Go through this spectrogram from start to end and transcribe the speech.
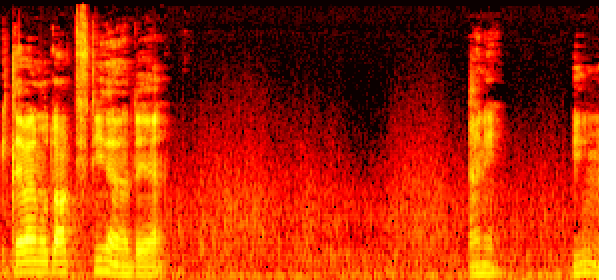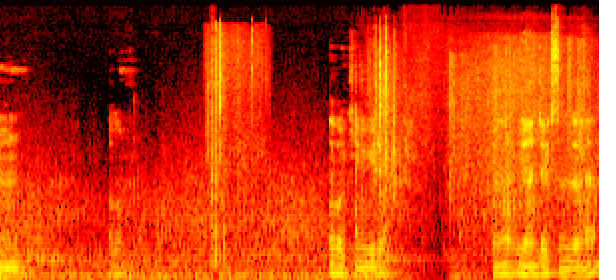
İlk level modu aktif değil herhalde ya. Yani bilmiyorum. Bakalım. Al bakayım gülüm. Sonra uyanacaksın zaten.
